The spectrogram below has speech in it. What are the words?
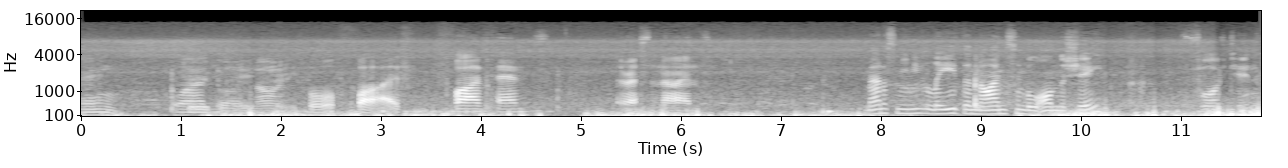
And One, two, by two, nine. three, four, five. Five tens. The rest are nines. Madison, you need to leave the nine symbol on the sheet. Five tens.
